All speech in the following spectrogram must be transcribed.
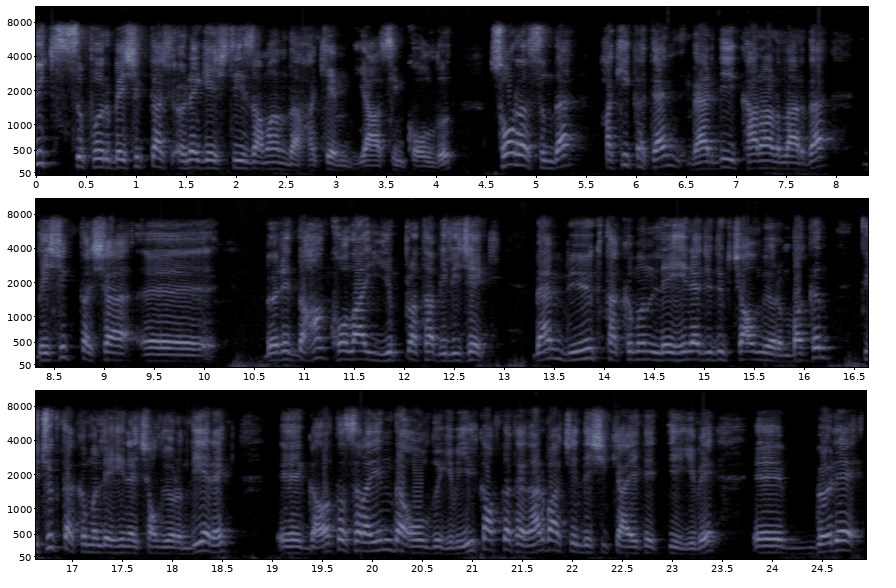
3-0 Beşiktaş öne geçtiği zaman da hakem Yasin Kol'du. Sonrasında hakikaten verdiği kararlarda Beşiktaş'a e, böyle daha kolay yıpratabilecek. Ben büyük takımın lehine düdük çalmıyorum. Bakın küçük takımın lehine çalıyorum diyerek e, Galatasaray'ın da olduğu gibi ilk hafta Fenerbahçe'nin de şikayet ettiği gibi e, böyle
